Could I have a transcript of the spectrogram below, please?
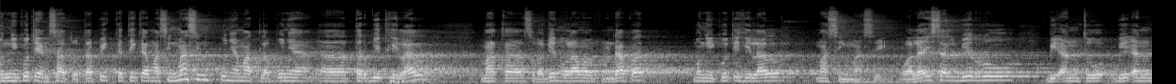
mengikuti yang satu. Tapi ketika masing-masing punya matlah, punya uh, terbit hilal, maka sebagian ulama berpendapat mengikuti hilal masing-masing. Walaisal birru bi antu bi an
